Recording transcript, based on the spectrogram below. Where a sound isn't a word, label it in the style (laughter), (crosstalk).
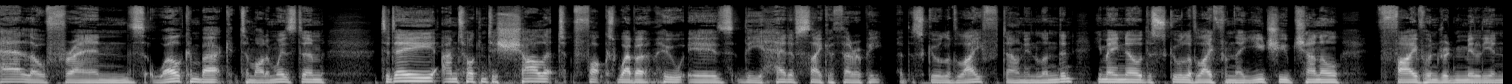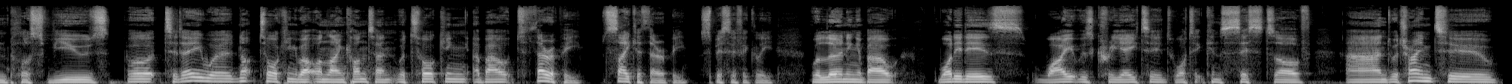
Hello, friends. Welcome back to Modern Wisdom. Today, I'm talking to Charlotte Fox Weber, who is the head of psychotherapy at the School of Life down in London. You may know the School of Life from their YouTube channel, 500 million plus views. But today, we're not talking about online content, we're talking about therapy, psychotherapy specifically. We're learning about what it is, why it was created, what it consists of, and we're trying to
